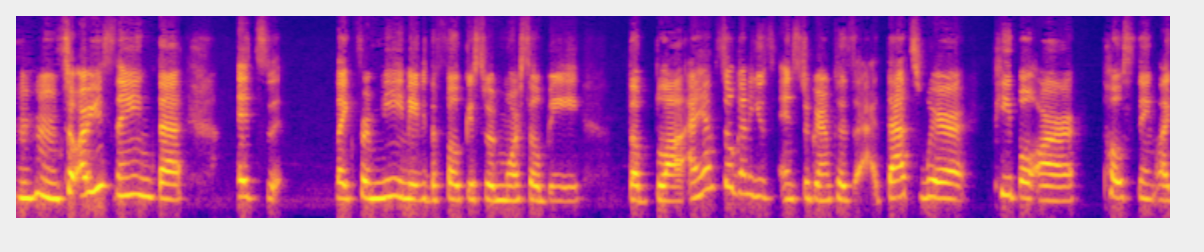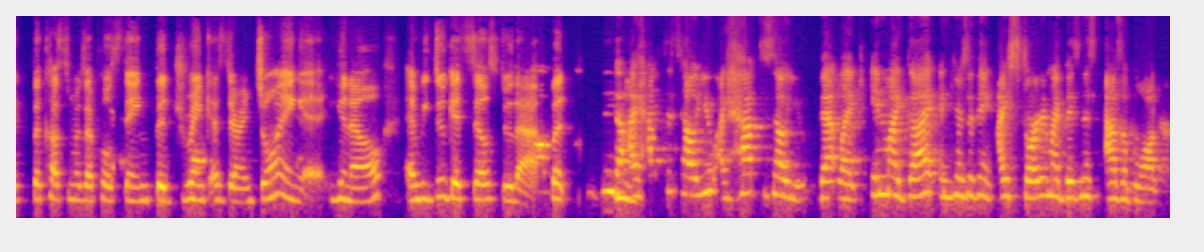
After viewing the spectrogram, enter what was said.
Mm-hmm. So are you saying that it's like for me, maybe the focus would more so be the blog. I am still going to use Instagram because that's where people are posting like the customers are posting the drink as they're enjoying it you know? And we do get sales through that but i have to tell you i have to tell you that like in my gut and here's the thing i started my business as a blogger.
